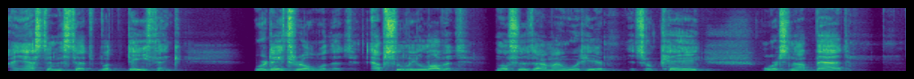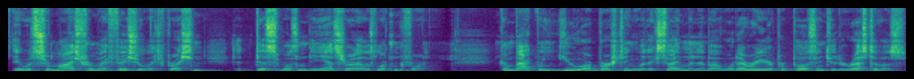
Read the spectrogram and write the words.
I ask them instead what they think. Were they thrilled with it? Absolutely love it. Most of the time I would hear, it's okay or it's not bad. They would surmise from my facial expression that this wasn't the answer I was looking for. Come back when you are bursting with excitement about whatever you're proposing to the rest of us.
